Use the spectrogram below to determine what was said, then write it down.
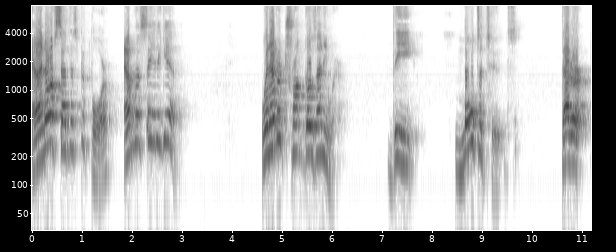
And I know I've said this before, and I'm going to say it again. Whenever Trump goes anywhere, the multitudes that are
